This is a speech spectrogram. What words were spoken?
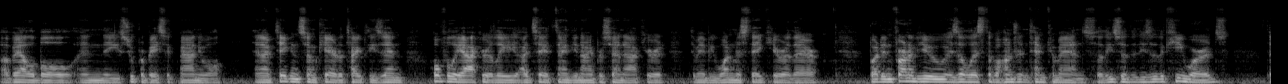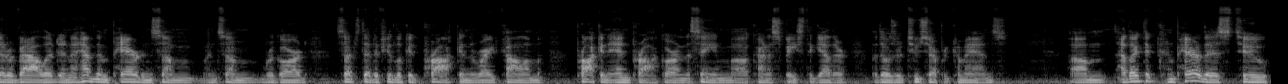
available in the Super Basic manual. And I've taken some care to type these in, hopefully accurately. I'd say it's 99% accurate. There may be one mistake here or there. But in front of you is a list of 110 commands. So these are the, these are the keywords that are valid, and I have them paired in some in some regard, such that if you look at proc in the right column, proc and endproc are in the same uh, kind of space together, but those are two separate commands. Um, I'd like to compare this to,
